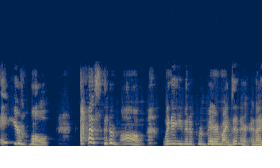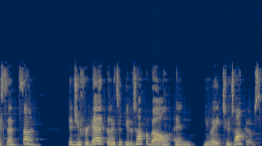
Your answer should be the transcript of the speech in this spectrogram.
eight year old asked their mom, when are you going to prepare my dinner? And I said, son, did you forget that I took you to Taco Bell and you ate two tacos?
